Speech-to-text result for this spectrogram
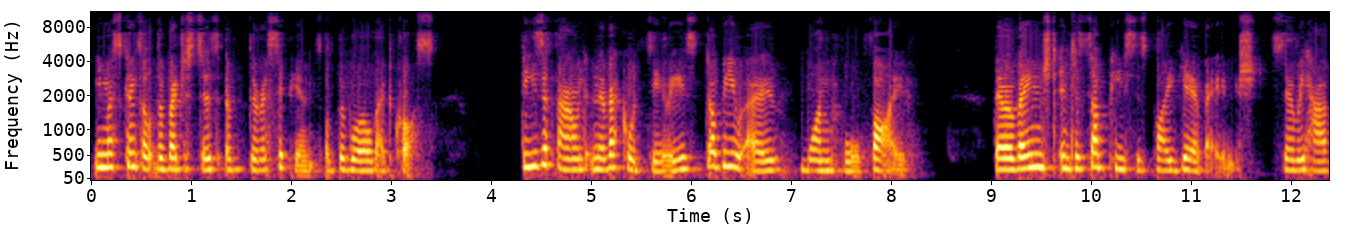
you must consult the registers of the recipients of the Royal Red Cross. These are found in the record series WO145. They're arranged into sub-pieces by year range. So we have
